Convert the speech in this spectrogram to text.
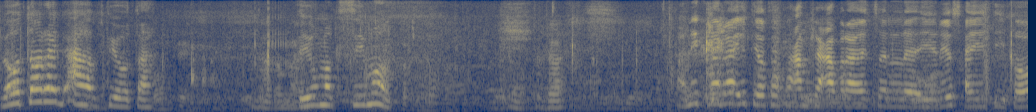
באותו רגע אהבתי אותה. היו מקסימות. אני כבר ראיתי אותה פעם שעברה אצל איריס, הייתי פה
